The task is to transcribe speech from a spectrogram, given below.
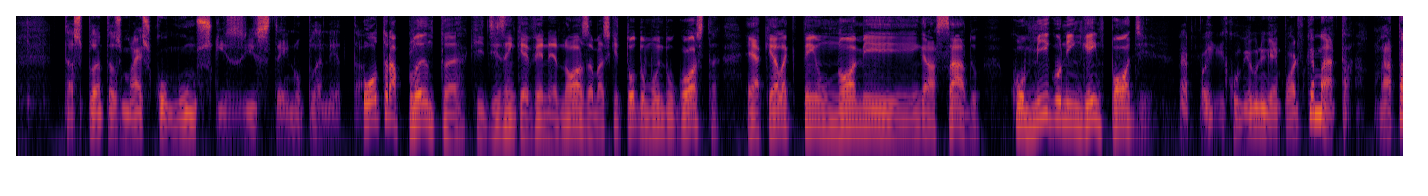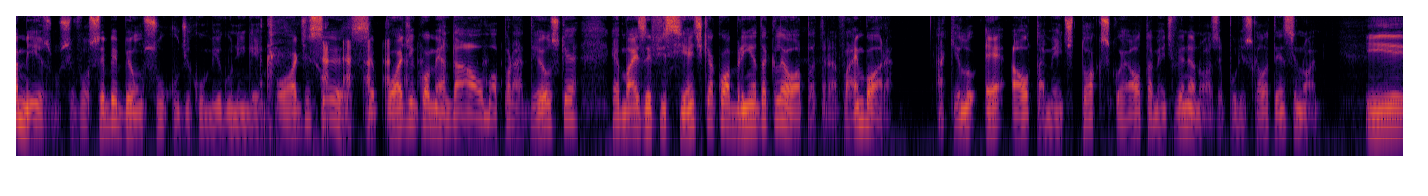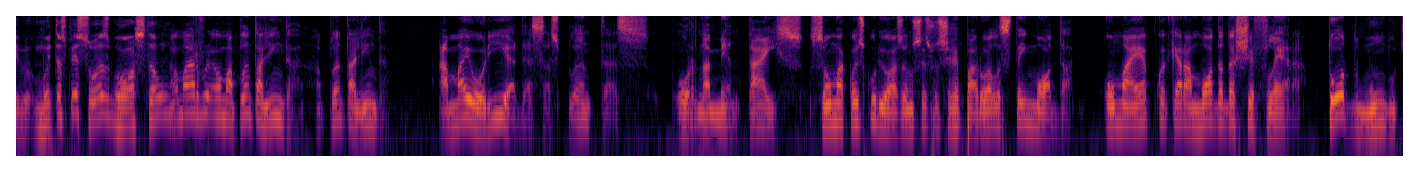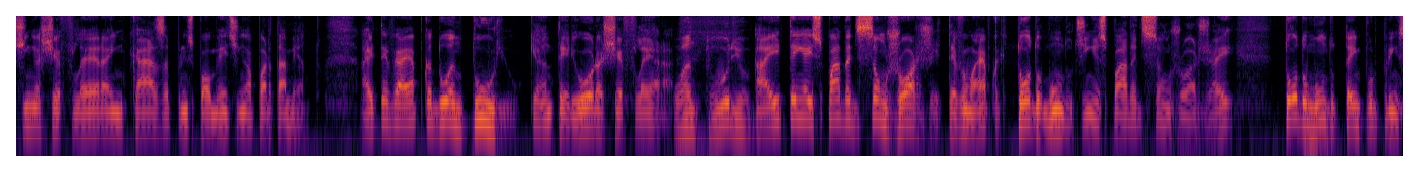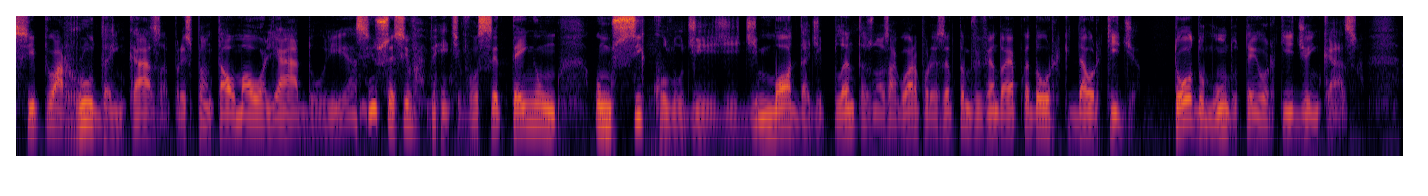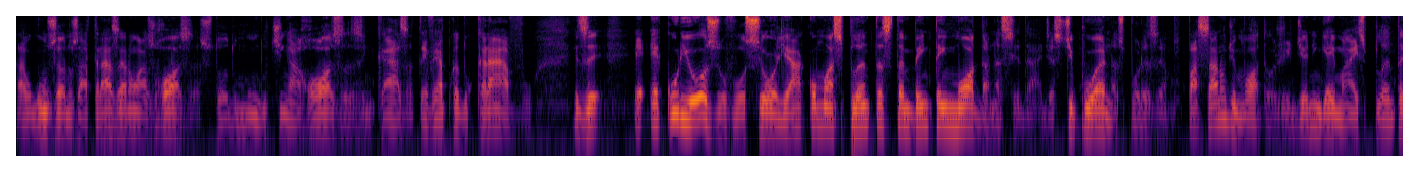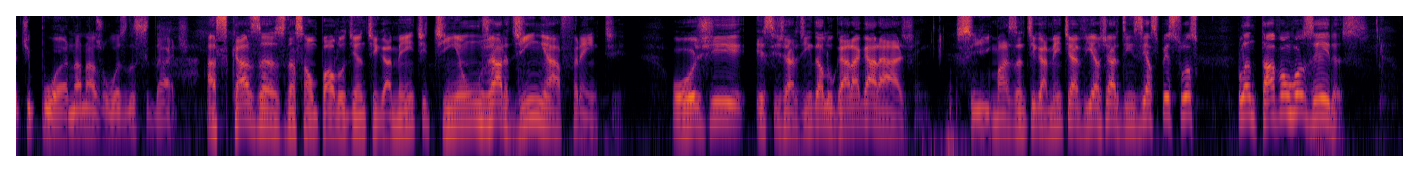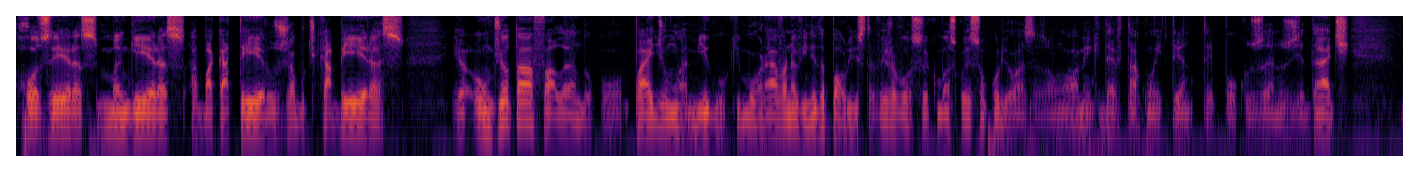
das plantas mais comuns que existem no planeta. Outra planta que dizem que é venenosa, mas que todo mundo gosta, é aquela que tem um nome engraçado. Comigo ninguém pode. É, e comigo ninguém pode porque mata. Mata mesmo. Se você beber um suco de comigo ninguém pode, você pode encomendar a alma para Deus, que é, é mais eficiente que a cobrinha da Cleópatra. Vai embora. Aquilo é altamente tóxico, é altamente venenoso. É por isso que ela tem esse nome. E muitas pessoas gostam. É uma árvore, é uma planta linda. Uma planta linda. A maioria dessas plantas ornamentais são uma coisa curiosa. Não sei se você reparou, elas têm moda. Uma época que era a moda da cheflera todo mundo tinha cheflera em casa, principalmente em apartamento. Aí teve a época do Antúrio, que é anterior à cheflera. O Antúrio? Aí tem a espada de São Jorge. Teve uma época que todo mundo tinha espada de São Jorge. Aí todo mundo tem por princípio a ruda em casa para espantar o mal olhado e assim sucessivamente. Você tem um, um ciclo de, de, de moda de plantas. Nós agora, por exemplo, estamos vivendo a época da, da orquídea. Todo mundo tem orquídea em casa. Alguns anos atrás eram as rosas, todo mundo tinha rosas em casa. Teve a época do cravo. Quer dizer, é, é curioso você olhar como as plantas também têm moda na cidade. As tipuanas, por exemplo, passaram de moda. Hoje em dia ninguém mais planta tipuana nas ruas da cidade. As casas da São Paulo de antigamente tinham um jardim à frente. Hoje, esse jardim dá lugar à garagem. Sim. Mas antigamente havia jardins e as pessoas plantavam roseiras roseiras, mangueiras, abacateiros, jabuticabeiras. Eu, um dia eu estava falando com o pai de um amigo que morava na Avenida Paulista. Veja você como as coisas são curiosas. Um homem que deve estar com 80 e poucos anos de idade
